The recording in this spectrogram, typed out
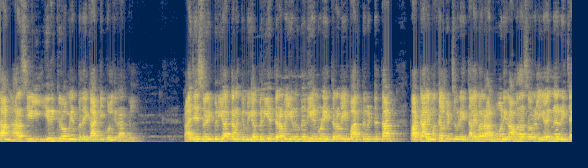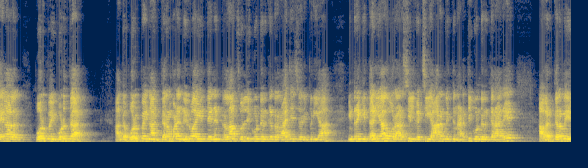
தான் அரசியலில் இருக்கிறோம் என்பதை காட்டிக் கொள்கிறார்கள். ராஜேஸ்வரி பிரியா தனக்கு மிகப்பெரிய திறமை இருந்தது. என்னுடைய திறமையை பார்த்துவிட்டு தான் பாட்டாளி மக்கள் கட்சியுடைய தலைவர் அன்புமணி ராமதாஸ் அவர்கள் இளைஞரணி செயலாளர் பொறுப்பை கொடுத்தார். அந்த பொறுப்பை நான் திறம்பட நிர்வகித்தேன் என்றெல்லாம் சொல்லிக் கொண்டிருக்கின்ற ராஜேஸ்வரி பிரியா இன்றைக்கு தனியாக ஒரு அரசியல் கட்சியை ஆரம்பித்து நடத்தி கொண்டிருக்கிறாரே. அவர் திறமையை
